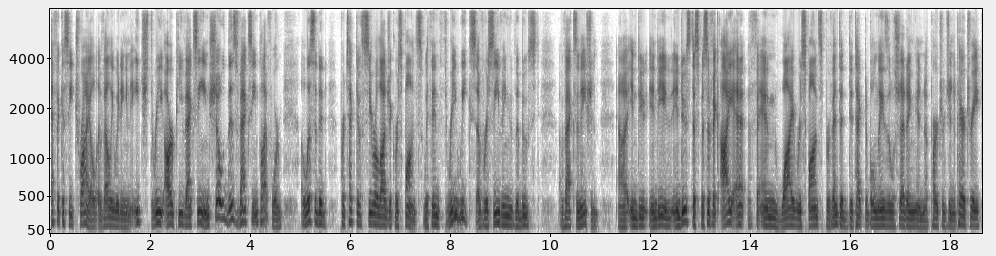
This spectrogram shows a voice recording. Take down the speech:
efficacy trial evaluating an H3RP vaccine showed this vaccine platform elicited protective serologic response within three weeks of receiving the boost vaccination. Uh, indeed, induced a specific IFNY response, prevented detectable nasal shedding in a partridge in a pear tree.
